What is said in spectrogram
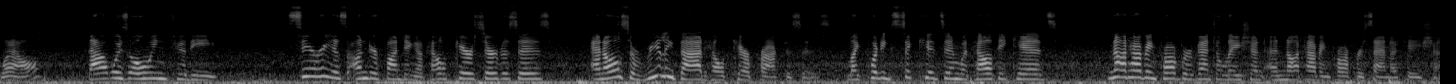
Well, that was owing to the serious underfunding of healthcare services and also really bad healthcare practices, like putting sick kids in with healthy kids, not having proper ventilation, and not having proper sanitation.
